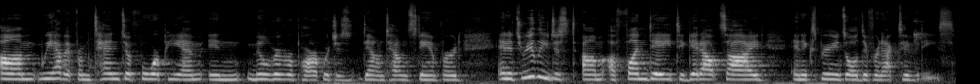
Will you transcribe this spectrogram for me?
Um, we have it from 10 to 4 p.m. in Mill River Park, which is downtown Stamford. And it's really just um, a fun day to get outside and experience all different activities.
